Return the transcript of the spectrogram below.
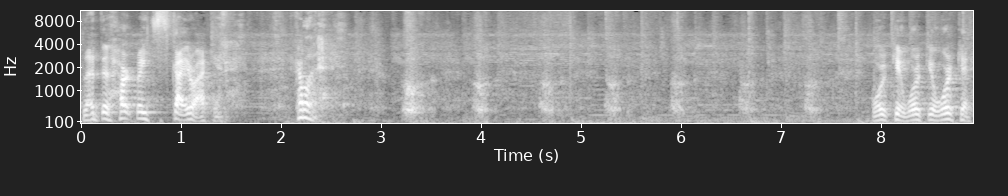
Let the heart rate skyrocket. Come on. Work it, work it, work it.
